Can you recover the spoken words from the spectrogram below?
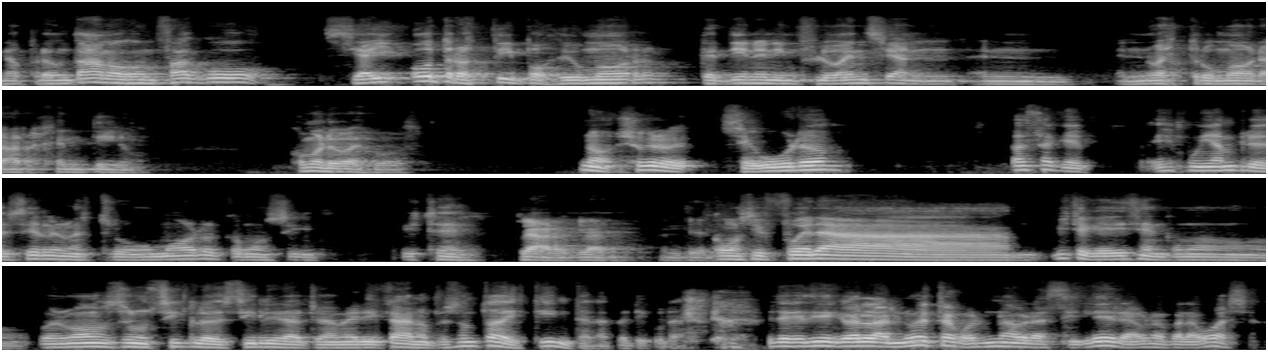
nos preguntábamos con Facu si hay otros tipos de humor que tienen influencia en, nuestro humor argentino. ¿Cómo lo ves vos? No, yo creo que seguro. Pasa que es muy amplio decirle nuestro humor como si, ¿viste? Claro, claro, entiendo. Como si fuera, ¿viste que dicen como, bueno, vamos a hacer un ciclo de cine latinoamericano, pero son todas distintas las películas. Viste que tiene que ver la nuestra con una brasilera, una paraguaya.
